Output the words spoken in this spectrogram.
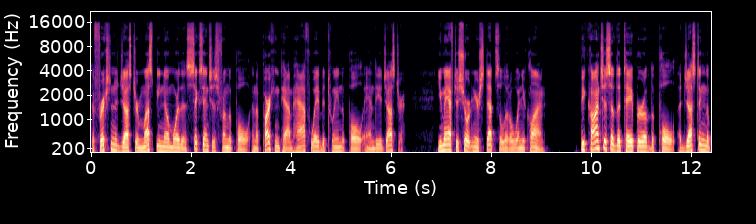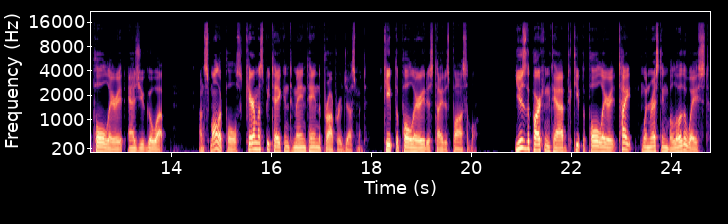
The friction adjuster must be no more than 6 inches from the pole and the parking tab halfway between the pole and the adjuster. You may have to shorten your steps a little when you climb. Be conscious of the taper of the pole, adjusting the pole lariat as you go up. On smaller poles, care must be taken to maintain the proper adjustment. Keep the pole lariat as tight as possible. Use the parking tab to keep the pole lariat tight when resting below the waist,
